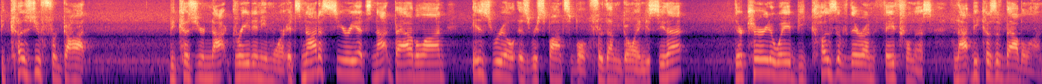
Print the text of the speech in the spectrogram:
Because you forgot. Because you're not great anymore. It's not Assyria, it's not Babylon. Israel is responsible for them going. You see that? They're carried away because of their unfaithfulness, not because of Babylon.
